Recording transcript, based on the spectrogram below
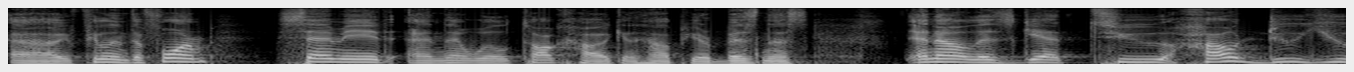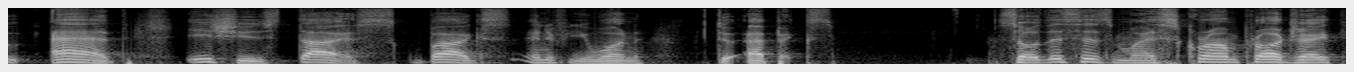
uh, fill in the form, send me it, and then we'll talk how I can help your business. And now let's get to how do you add issues, tasks, bugs, anything you want to epics. So this is my Scrum project.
